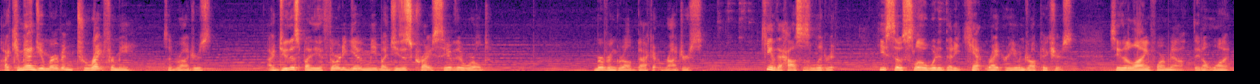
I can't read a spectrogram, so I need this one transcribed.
I command you, Mervyn, to write for me, said Rogers. I do this by the authority given me by Jesus Christ, of the world. Mervyn growled back at Rogers. King of the House is illiterate. He's so slow witted that he can't write or even draw pictures. See, they're lying for him now. They don't want.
